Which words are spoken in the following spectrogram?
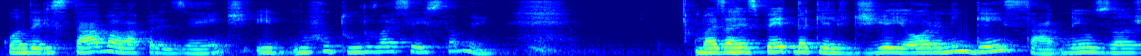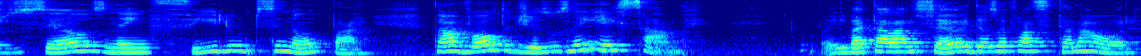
quando ele estava lá presente, e no futuro vai ser isso também. Mas a respeito daquele dia e hora, ninguém sabe, nem os anjos dos céus, nem o filho, senão o Pai. Então a volta de Jesus nem ele sabe. Ele vai estar lá no céu e Deus vai falar assim: tá na hora.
